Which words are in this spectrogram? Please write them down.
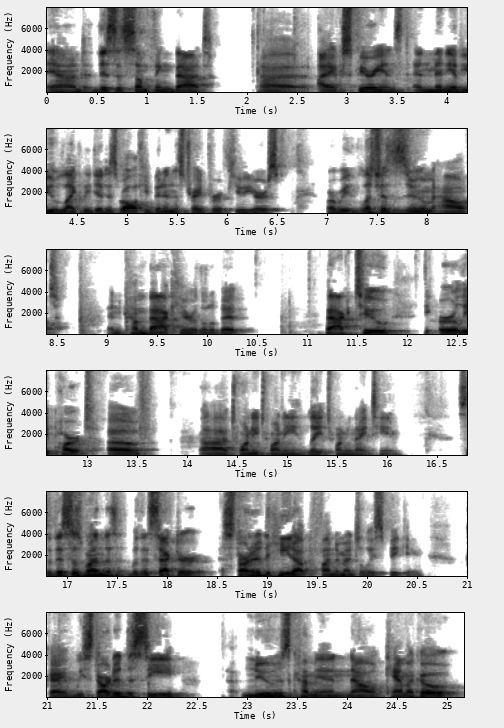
and this is something that uh, I experienced, and many of you likely did as well if you've been in this trade for a few years. Where we let's just zoom out and come back here a little bit, back to the early part of uh, 2020, uh, late 2019. So this is when the, the sector started to heat up, fundamentally speaking. Okay, we started to see news come in. Now, Cameco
